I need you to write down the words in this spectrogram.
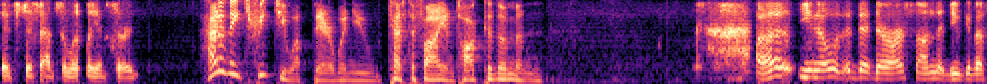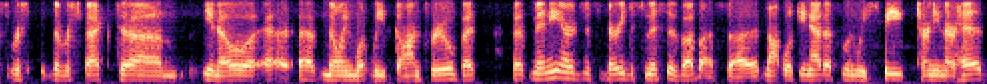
It's just absolutely absurd. How do they treat you up there when you testify and talk to them? And Uh, you know, th- there are some that do give us res- the respect, um, you know, uh, uh, knowing what we've gone through, but but many are just very dismissive of us, uh, not looking at us when we speak, turning their heads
